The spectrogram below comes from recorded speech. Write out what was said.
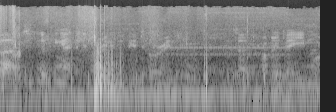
But looking at touring, it would be a touring. So it'd probably be more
